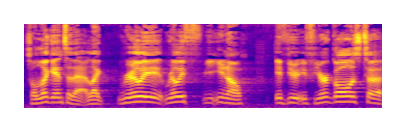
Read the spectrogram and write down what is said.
so look into that. Like really, really, you know, if you if your goal is to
